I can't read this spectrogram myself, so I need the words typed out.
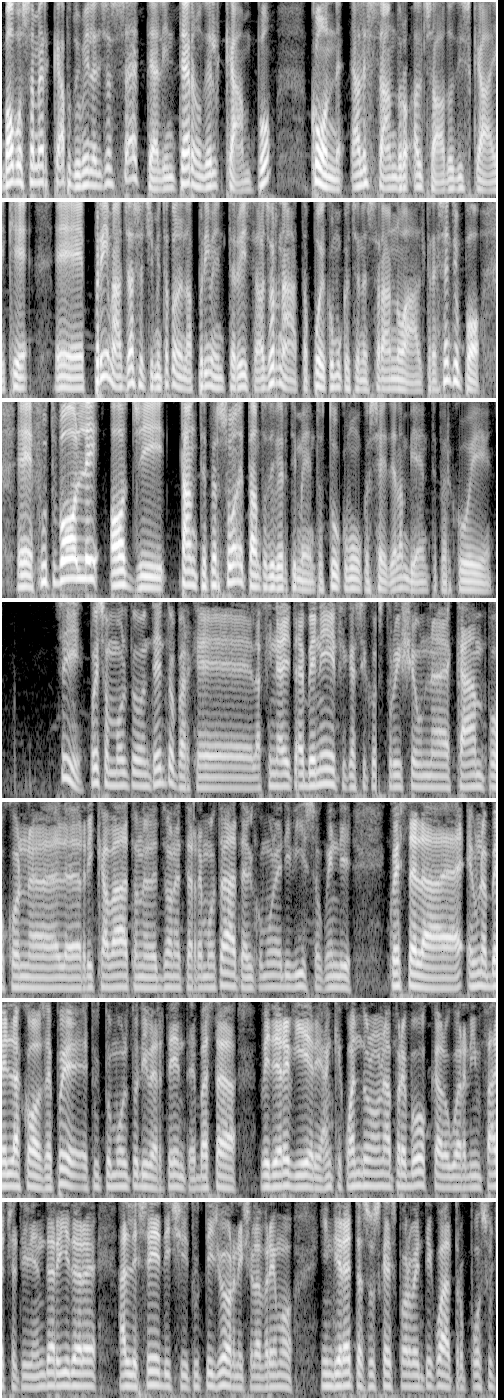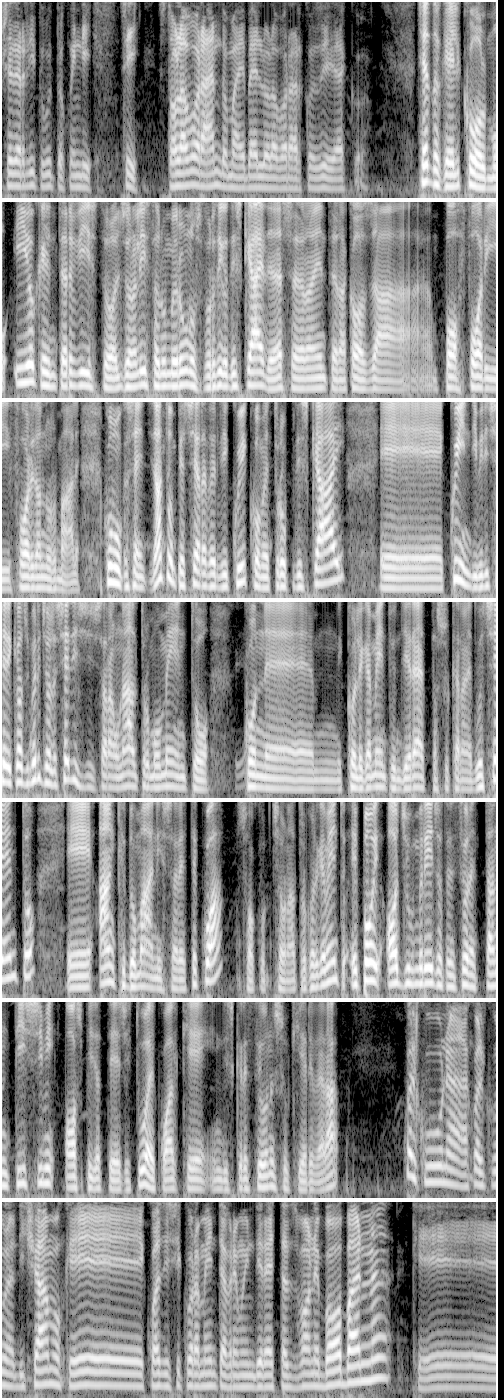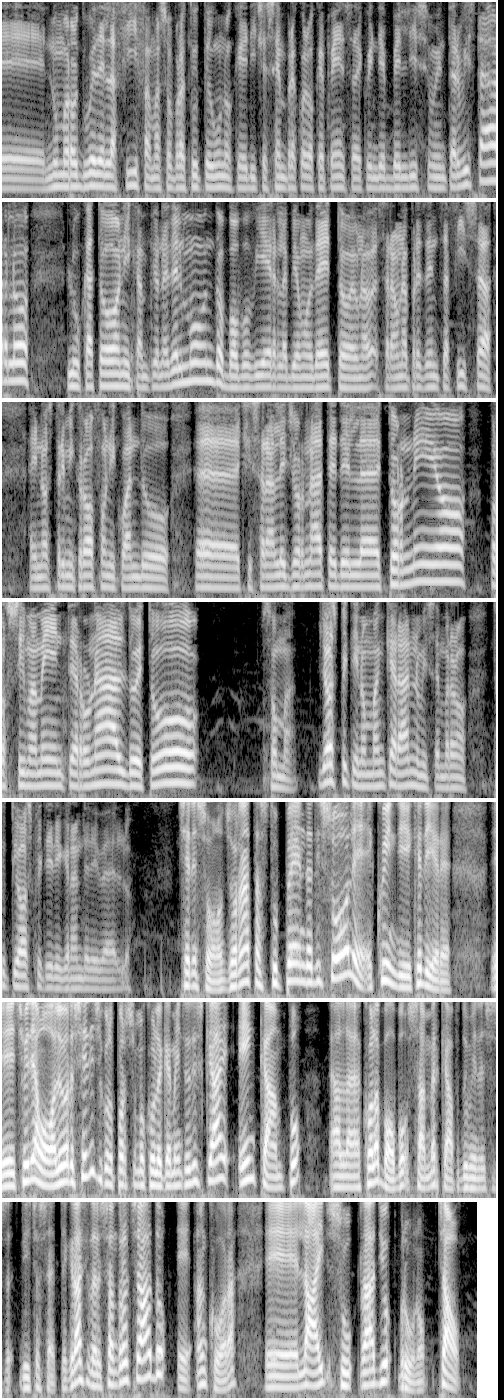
Bobo Summer Cup 2017 all'interno del campo con Alessandro Alciado di Sky che eh, prima già si è cimentato nella prima intervista della giornata, poi comunque ce ne saranno altre. Senti un po', eh, footvolley, oggi tante persone, tanto divertimento, tu comunque sei dell'ambiente per cui... Sì, poi sono molto contento perché la finalità è benefica, si costruisce un campo con eh, il ricavato nelle zone terremotate nel comune di Visso, quindi questa è, la, è, una bella cosa e poi è tutto molto divertente, basta vedere Vieri, anche quando non apre bocca lo guardi in faccia e ti viene da ridere, alle 16 tutti i giorni ce l'avremo in diretta su Sky Sport 24, può succedere di tutto, quindi sì, sto lavorando ma è bello lavorare così, ecco. Certo che è il colmo, io che intervisto il giornalista numero uno sportivo di Sky deve essere veramente una cosa un po' fuori, fuori dal normale. Comunque senti, tanto è un piacere avervi qui come troupe di Sky e quindi mi dicevi che oggi pomeriggio alle 16 ci sarà un altro momento sì. con eh, il collegamento in diretta sul canale 200 e anche domani sarete qua, so c'è un altro collegamento e poi oggi pomeriggio attenzione tantissimi ospiti attesi, tu hai qualche indiscrezione su chi arriverà? Qualcuna, qualcuna, diciamo che quasi sicuramente avremo in diretta Zvone Boban, che è il numero due della FIFA, ma soprattutto è uno che dice sempre quello che pensa e quindi è bellissimo intervistarlo. Luca Toni, campione del mondo, Bobo Vier, l'abbiamo detto, una, sarà una presenza fissa ai nostri microfoni quando eh, ci saranno le giornate del torneo, prossimamente Ronaldo e To, insomma gli ospiti non mancheranno, mi sembrano tutti ospiti di grande livello ce ne sono. Giornata stupenda di sole e quindi, che dire, eh, ci vediamo alle ore 16 con il prossimo collegamento di Sky e in campo al, con la Bobo Summer Cup 2017. Grazie ad Alessandro Alciado e ancora eh, live su Radio Bruno. Ciao!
